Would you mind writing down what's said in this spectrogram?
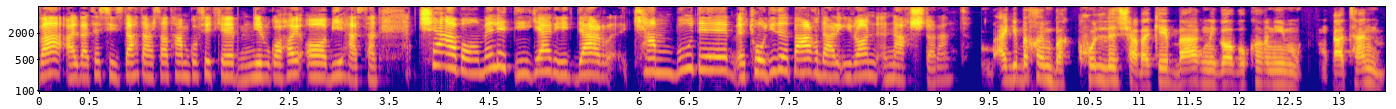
و البته 13 درصد هم گفتید که نیروگاه های آبی هستند. چه عوامل دیگری در کمبود تولید برق در ایران نقش دارند؟ اگه بخوایم با کل شبکه برق نگاه بکنیم قطعا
